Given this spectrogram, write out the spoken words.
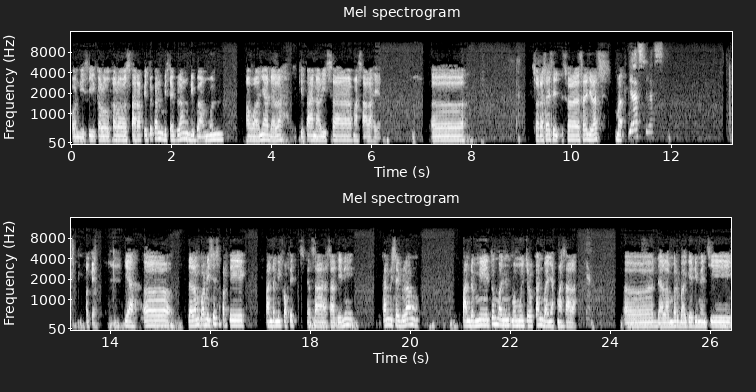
kondisi. Kalau kalau startup itu kan bisa bilang dibangun awalnya adalah kita analisa masalah ya. Uh, suara saya suara saya jelas, Mbak? Jelas, jelas. Oke, okay. ya uh, dalam kondisi seperti pandemi COVID saat, ini kan bisa bilang pandemi itu memunculkan banyak masalah ya. uh, dalam berbagai dimensi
